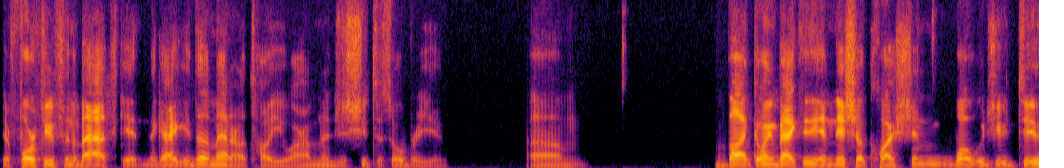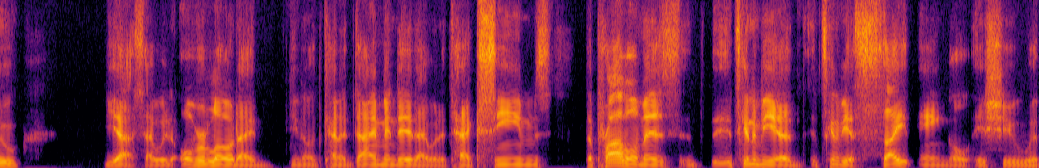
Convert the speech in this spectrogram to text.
They're four feet from the basket, and the guy it doesn't matter how tall you are. I'm gonna just shoot this over you. Um, but going back to the initial question, what would you do? Yes, I would overload. I'd you know kind of diamond it. I would attack seams the problem is it's going to be a it's going to be a sight angle issue with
